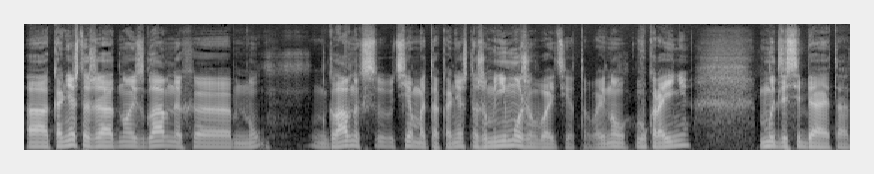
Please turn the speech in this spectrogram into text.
Э, конечно же, одно из главных, э, ну, главных тем это, конечно же, мы не можем войти эту войну в Украине. Мы для себя это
